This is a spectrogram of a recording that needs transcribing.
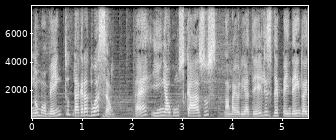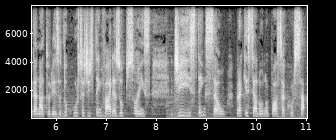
no momento da graduação. Né? E em alguns casos, na maioria deles, dependendo aí da natureza do curso, a gente tem várias opções de extensão para que esse aluno possa cursar.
